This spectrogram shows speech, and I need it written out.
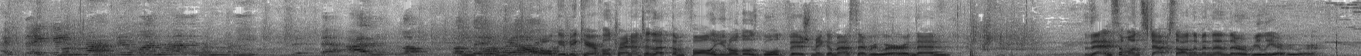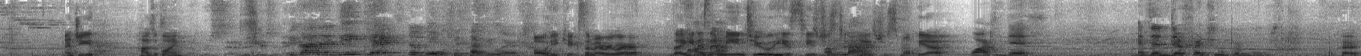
I think. Mama. Oh okay, be careful. Try not to let them fall. You know those goldfish make a mess everywhere, and then then someone steps on them, and then they're really everywhere. Ajit, how's it going? Because he kicks the goldfish everywhere. Oh, he kicks them everywhere. No, he doesn't mean to. He's he's just Mama. he's just small. Yeah. Watch this. It's a different super boost. Okay.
